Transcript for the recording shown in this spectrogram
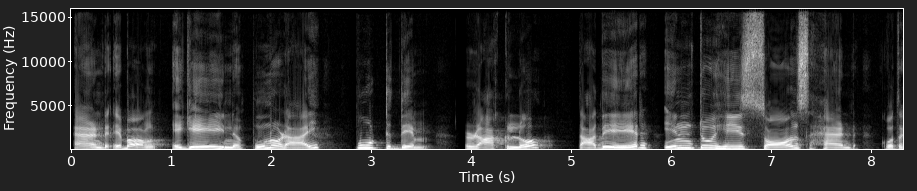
অ্যান্ড এবং এগেইন পুনরায় পুট দেম, রাখল তাদের ইনটু হিজ সন্স হ্যান্ড কোথা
